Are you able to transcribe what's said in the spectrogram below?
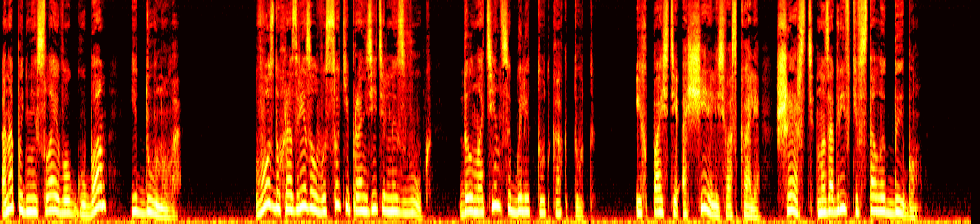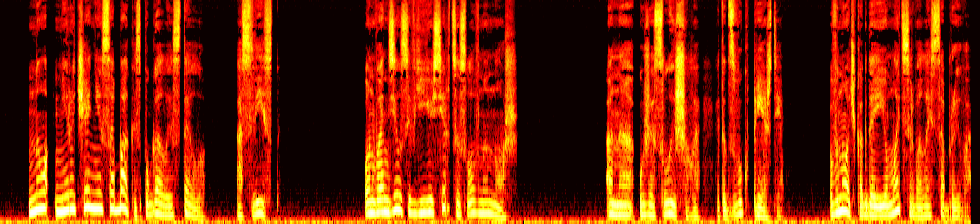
она поднесла его к губам и дунула. Воздух разрезал высокий пронзительный звук. Далматинцы были тут как тут. Их пасти ощерились в оскале, шерсть на загривке встала дыбом. Но не рычание собак испугало Эстеллу, а свист. Он вонзился в ее сердце, словно нож. Она уже слышала этот звук прежде, в ночь, когда ее мать сорвалась с обрыва.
